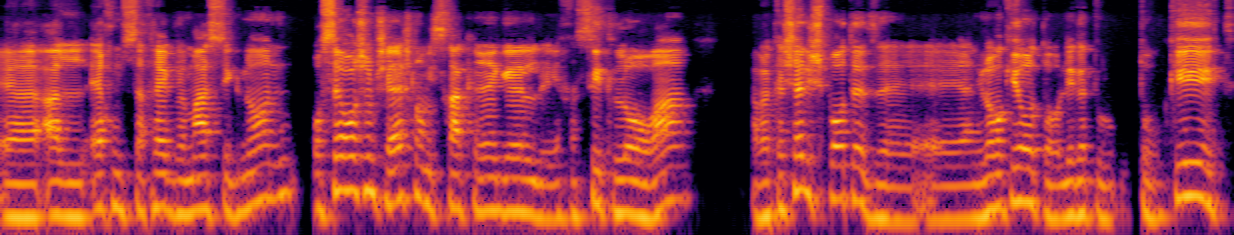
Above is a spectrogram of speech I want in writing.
אה, על איך הוא משחק ומה הסגנון, עושה רושם שיש לו משחק רגל יחסית לא רע, אבל קשה לשפוט את זה, אה, אני לא מכיר אותו, ליגה טורקית,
